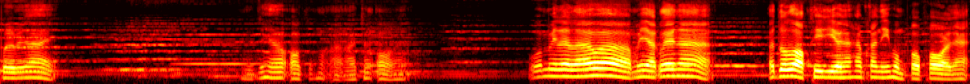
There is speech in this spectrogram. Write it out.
เปิดไม่ได้เดี๋ยวจะให้เราออกจากห้องอ่าต้องออกฮะโอ้ไม่เลยแล้วอะไม่อยากเล่นน่ะถ้าโดนหลอกทีเดียวนะครับครั้งนี้ผมพอพอแล้วนะ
